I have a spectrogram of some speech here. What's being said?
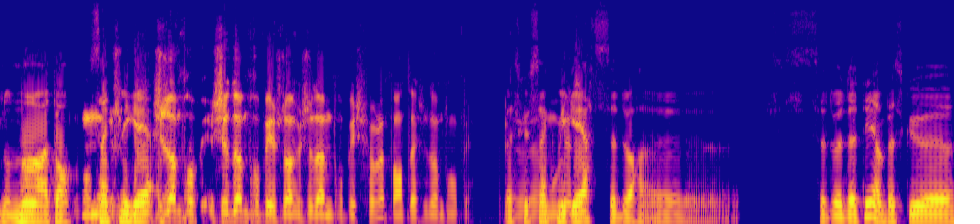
non non attends Non, non, 5 MHz Je dois me tromper, je dois me tromper, je dois, je dois me tromper, je ferme la parenthèse, je dois me tromper. parce que Euh, 5 mauvais- MHz ça doit euh, ça doit dater hein, parce que euh,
